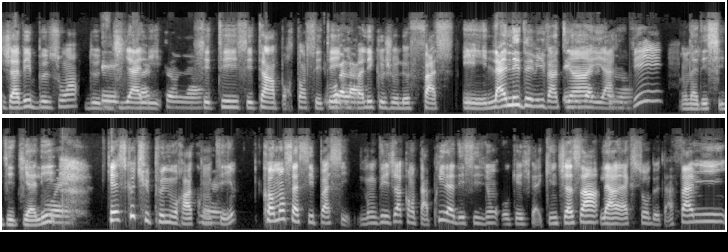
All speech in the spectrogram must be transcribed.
j'avais besoin de d'y aller. C'était c'était important, c'était il fallait que je le fasse. Et l'année 2021 est arrivée, on a décidé d'y aller. Qu'est-ce que tu peux nous raconter? Comment ça s'est passé? Donc déjà, quand tu as pris la décision, ok, je vais à Kinshasa, la réaction de ta famille,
